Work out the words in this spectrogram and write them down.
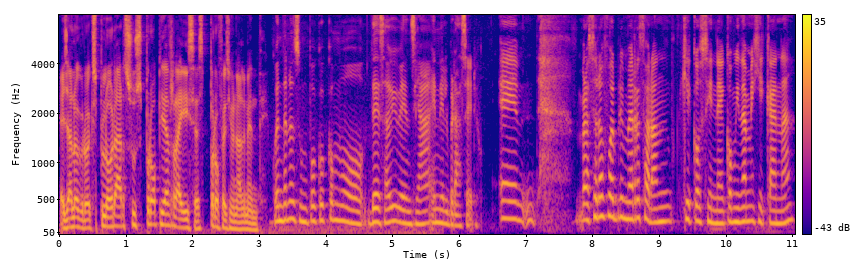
ella logró explorar sus propias raíces profesionalmente. Cuéntanos un poco como de esa vivencia en el Bracero. Eh, Bracero fue el primer restaurante que cociné comida mexicana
